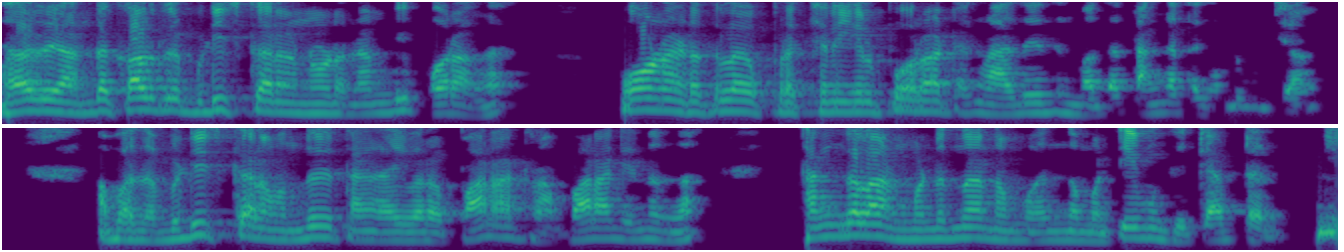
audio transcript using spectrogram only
அதாவது அந்த காலத்துல பிரிட்டிஷ்காரனோட நம்பி போறாங்க. போன இடத்துல பிரச்சனைகள் போராட்டங்கள் அது இதுன்னு பார்த்தா தங்கத்தை கண்டுபிடிச்சாங்க. அப்போ அந்த பிரிட்டிஷ்காரன் வந்து த இவரை பாராட்டுறான். பாராட்டினதுதான் என்னன்னா தங்கலான் மட்டும்தான் நம்ம நம்ம டீமுக்கு கேப்டன் நீ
